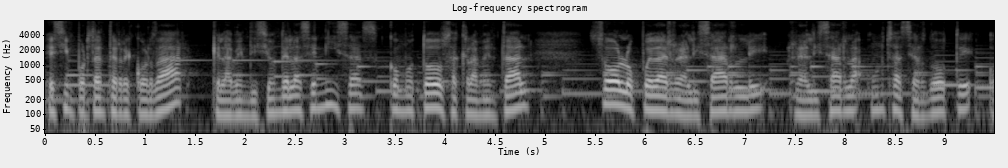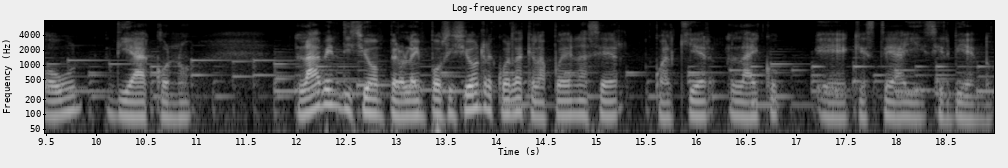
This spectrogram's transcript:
Es importante recordar que la bendición de las cenizas, como todo sacramental, solo pueda realizarle, realizarla un sacerdote o un diácono. La bendición, pero la imposición recuerda que la pueden hacer cualquier laico eh, que esté ahí sirviendo.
